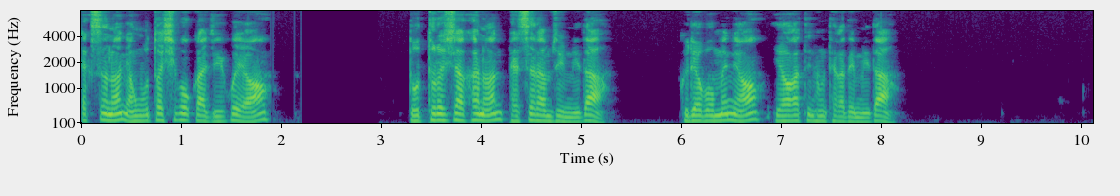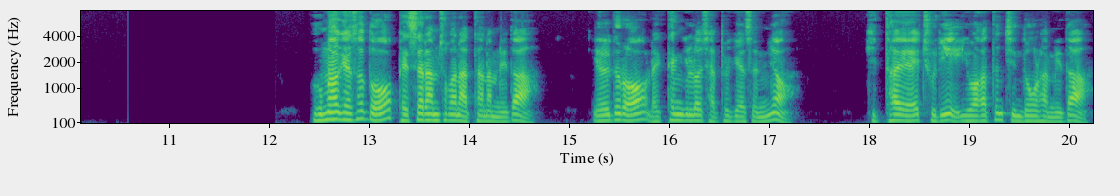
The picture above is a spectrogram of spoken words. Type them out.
X는 0부터 15까지고요. 도트로 시작하는 베셀 함수입니다. 그려보면요. 이와 같은 형태가 됩니다. 음악에서도 베셀 함수가 나타납니다. 예를 들어 렉탱귤러 좌표기에서는요. 기타의 줄이 이와 같은 진동을 합니다.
